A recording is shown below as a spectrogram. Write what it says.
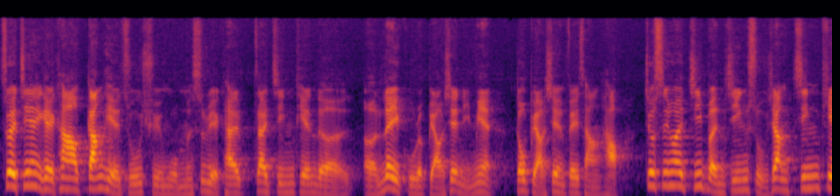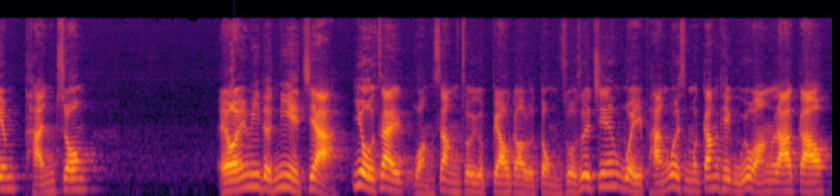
所以今天也可以看到钢铁族群，我们是不是也开在今天的呃类股的表现里面都表现非常好？就是因为基本金属像今天盘中 LME 的镍价又在往上做一个飙高的动作，所以今天尾盘为什么钢铁股又往上拉高？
